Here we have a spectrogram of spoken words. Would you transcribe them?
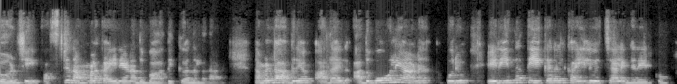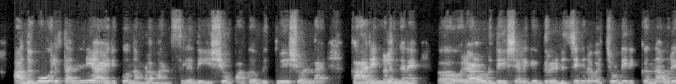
ബേൺ ചെയ്യും. ഫസ്റ്റ് നമ്മളെ കൈനെയാണ് അത് ബാധിക്കുക എന്നുള്ളതാണ്. നമ്മളുടെ ആഗ്രഹം അതായത് അതുപോലെയാണ് ഒരു എരിയുന്ന തീക്കനൽ കയ്യിൽ വെച്ചാൽ എങ്ങനെയായിരിക്കും? അതുപോലെ തന്നെയായിരിക്കും നമ്മളെ മനസ്സിലെ ദേഷ്യവും പക വിദ്വേഷമുള്ള കാര്യങ്ങൾ ഇങ്ങനെ ഒരാളോട് ദേഷ്യം അല്ലെങ്കിൽ ഗ്രഡിച്ച് ഇങ്ങനെ വെച്ചുകൊണ്ടിരിക്കുന്ന ഒരു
